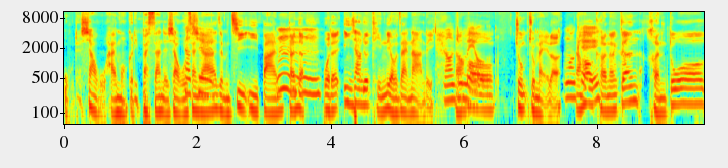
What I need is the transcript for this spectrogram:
五的下午，还某个礼拜三的下午参加什么记忆班等等，我的印象就停留在那里，然后就没有。就就没了.然后可能跟很多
